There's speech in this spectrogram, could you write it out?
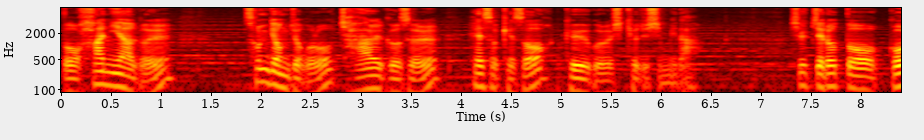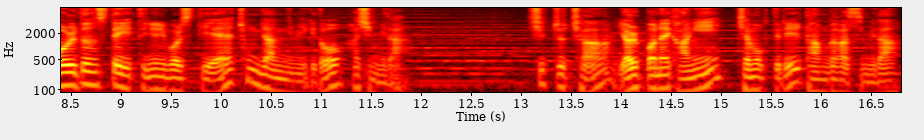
또 한의학을 성경적으로 잘 그것을 해석해서 교육을 시켜 주십니다. 실제로 또 골든 스테이트 유니버시티의 총장님이기도 하십니다. 10주차 10번의 강의 제목들이 다음과 같습니다.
